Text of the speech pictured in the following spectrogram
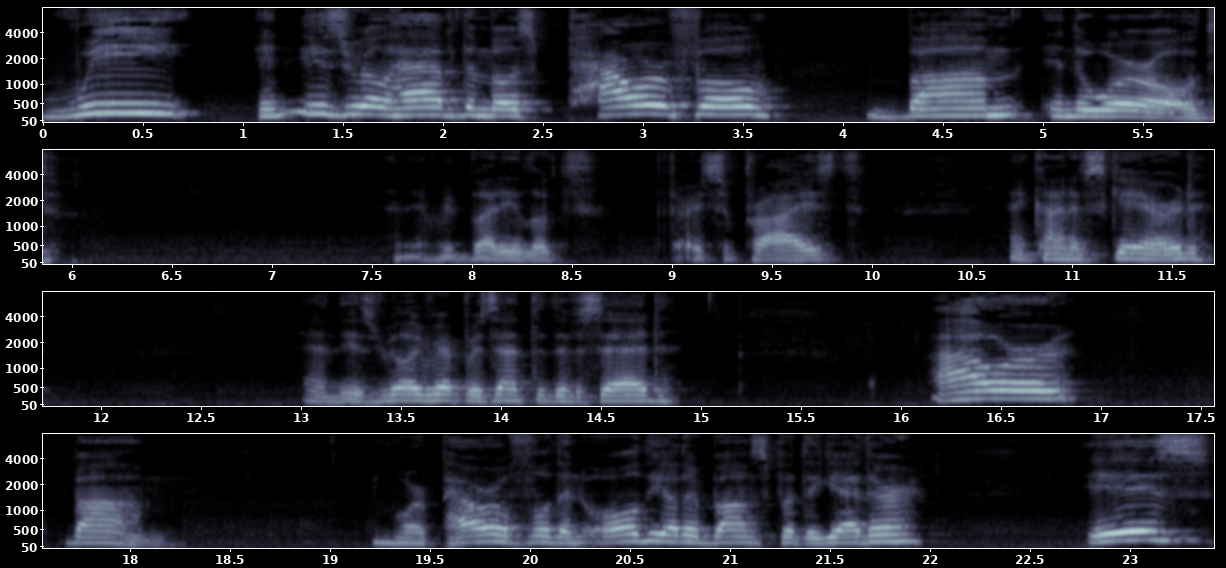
We in Israel have the most powerful bomb in the world. And everybody looked very surprised and kind of scared. And the Israeli representative said, Our bomb, more powerful than all the other bombs put together, is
